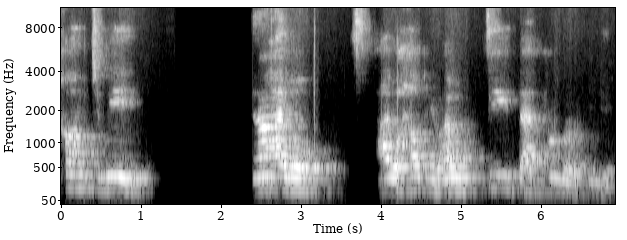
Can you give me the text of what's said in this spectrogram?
come to me, and I will, I will help you. I will feed that hunger in you.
